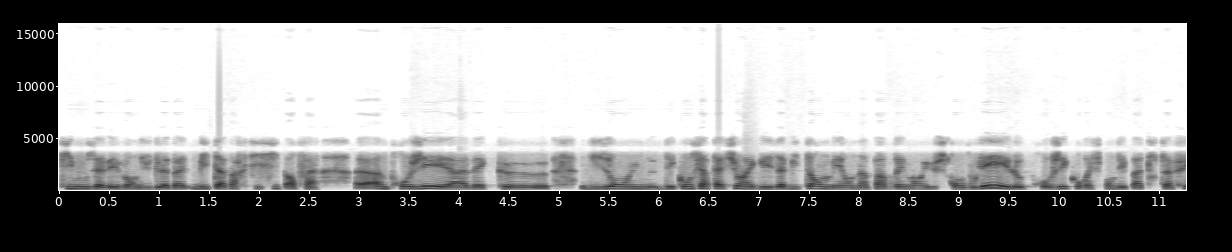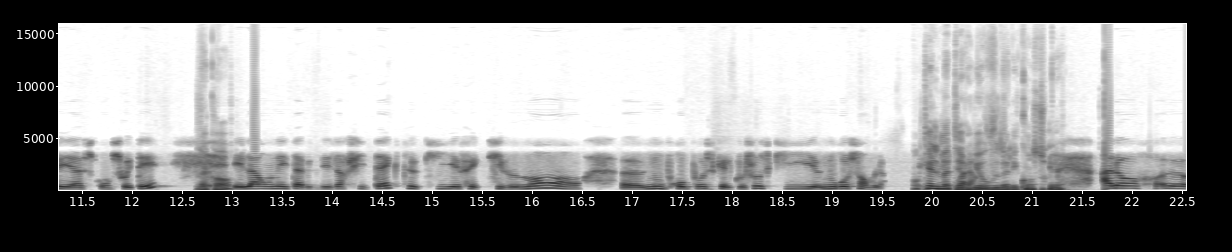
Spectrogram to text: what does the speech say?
qui nous avait vendu de l'habitat participant, enfin euh, un projet avec euh, disons une des concertations avec les habitants, mais on n'a pas vraiment eu ce qu'on voulait et le projet correspondait pas tout à fait à ce qu'on souhaitait. D'accord. Et là, on est avec des architectes qui effectivement euh, nous proposent quelque chose qui nous ressemble. En quel matériau vous allez construire Alors, euh,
